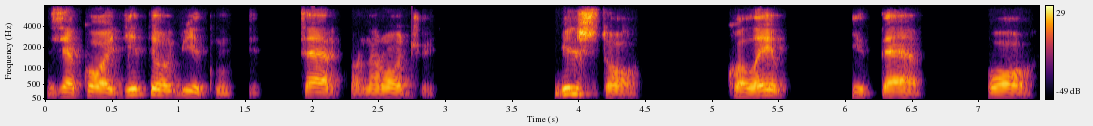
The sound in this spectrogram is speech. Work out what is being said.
з якого діти обітниці, церква народжується. Більш того, коли б і де Бог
